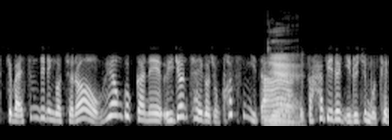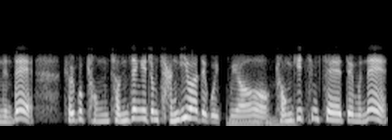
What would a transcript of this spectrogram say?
이렇게 말씀드린 것처럼 회원국 간의 의견 차이가 좀 컸습니다. 예. 그래서 합의를 이루지 못했는데 결국 경, 전쟁이 좀 장기화되고 있고요. 음. 경기 침체 때문에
